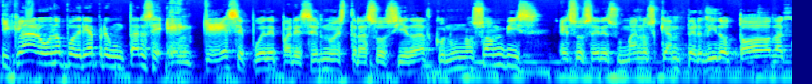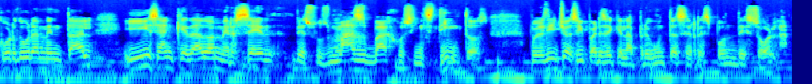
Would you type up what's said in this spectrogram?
Y claro, uno podría preguntarse, ¿en qué se puede parecer nuestra sociedad con unos zombies? Esos seres humanos que han perdido toda cordura mental y se han quedado a merced de sus más bajos instintos. Pues dicho así, parece que la pregunta se responde sola.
